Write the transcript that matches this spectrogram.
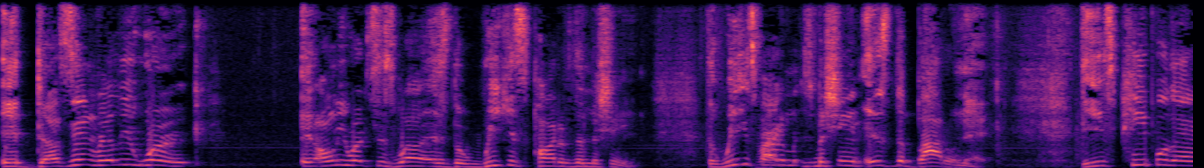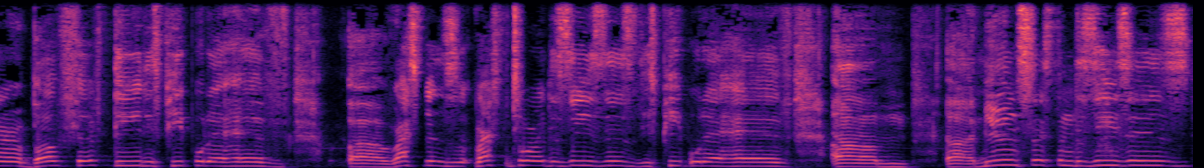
It doesn't really work. It only works as well as the weakest part of the machine. The weakest part of the machine is the bottleneck. These people that are above fifty, these people that have uh, respi- respiratory diseases, these people that have um, uh, immune system diseases,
